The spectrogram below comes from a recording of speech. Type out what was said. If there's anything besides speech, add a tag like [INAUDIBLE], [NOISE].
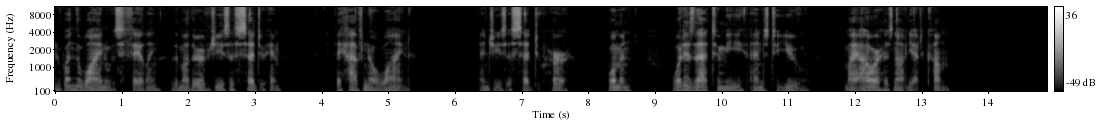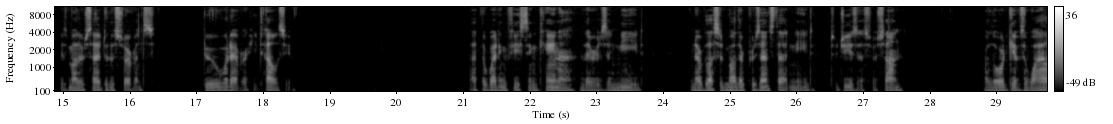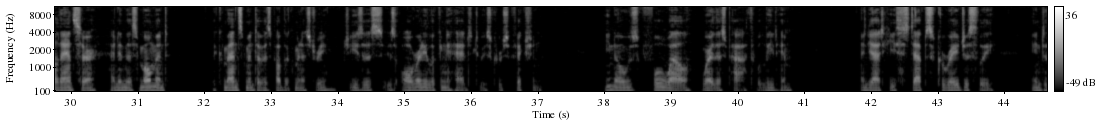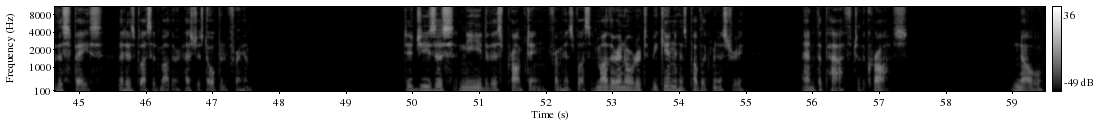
And when the wine was failing, the mother of Jesus said to him, They have no wine. And Jesus said to her, Woman, what is that to me and to you? My hour has not yet come. His mother said to the servants, Do whatever he tells you. At the wedding feast in Cana, there is a need, and our Blessed Mother presents that need to Jesus, her Son. Our Lord gives a wild answer, and in this moment, the commencement of his public ministry, Jesus is already looking ahead to his crucifixion. He knows full well where this path will lead him, and yet he steps courageously into the space that his Blessed Mother has just opened for him. Did Jesus need this prompting from his Blessed Mother in order to begin his public ministry and the path to the cross? No.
